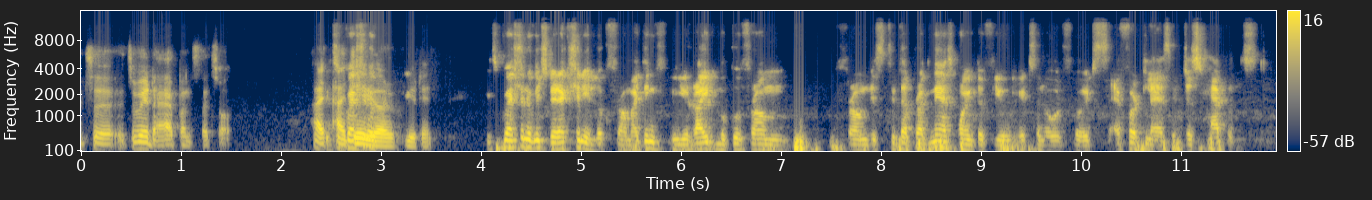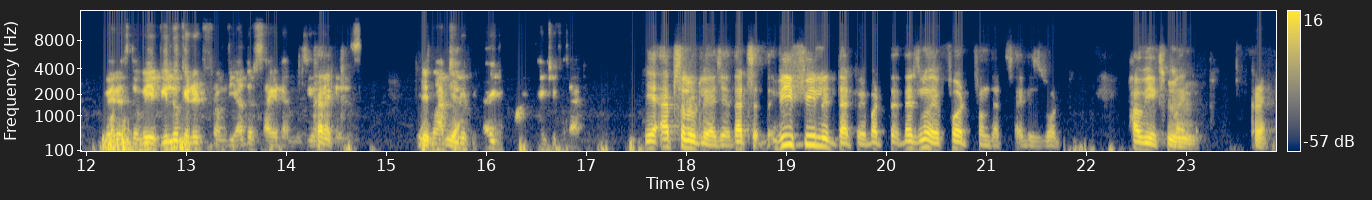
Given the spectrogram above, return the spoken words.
it's a it's a way it happens. That's all. I, It's a Ajay, you're muted. it's a question of which direction you look from. I think you're right, Muku, from from this Sthita Pragna's point of view, it's an overflow, it's effortless, it just happens. Whereas the way we look at it from the other side, I'm assuming Correct. it is. It- No, absolutely right. Thank you for that. Yeah, absolutely, Ajay. That's we feel it that way, but there's no effort from that side. Is what how we explain Hmm. it. Correct.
